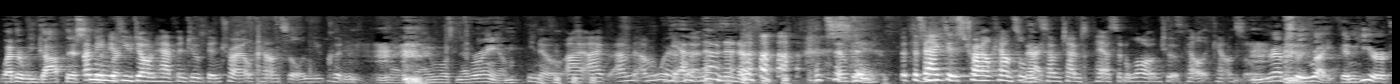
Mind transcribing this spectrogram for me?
whether we got this... I mean, if you don't happen to have been trial counsel and you couldn't... I almost never am. You know, I'm aware of that. No, no, no. It's okay. But the fact is, trial counsel would sometimes pass it along to appellate counsel. You're absolutely right. And here,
